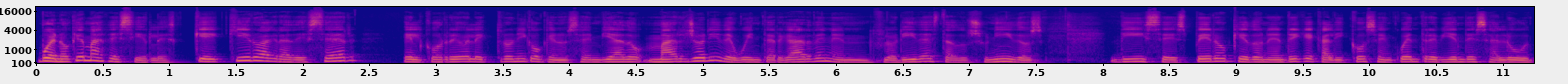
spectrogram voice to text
Bueno, ¿qué más decirles? Que quiero agradecer el correo electrónico que nos ha enviado Marjorie de Winter Garden en Florida, Estados Unidos. Dice, espero que don Enrique Calicó se encuentre bien de salud.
